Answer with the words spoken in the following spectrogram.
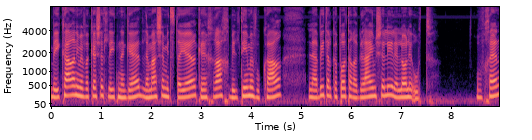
בעיקר אני מבקשת להתנגד למה שמצטייר כהכרח בלתי מבוקר להביט על כפות הרגליים שלי ללא לאות. ובכן,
